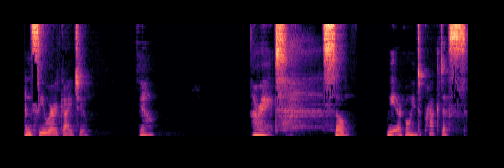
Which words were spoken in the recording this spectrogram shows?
and see where it guides you. Yeah? All right. So we are going to practice.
